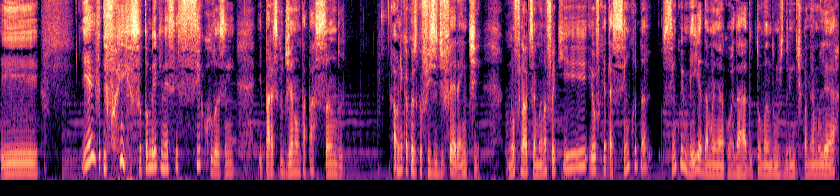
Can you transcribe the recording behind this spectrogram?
E E, e foi isso, eu tô meio que nesse ciclo assim, e parece que o dia não tá passando. A única coisa que eu fiz de diferente no final de semana foi que eu fiquei até 5 cinco e meia da manhã acordado, tomando uns drinks com a minha mulher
